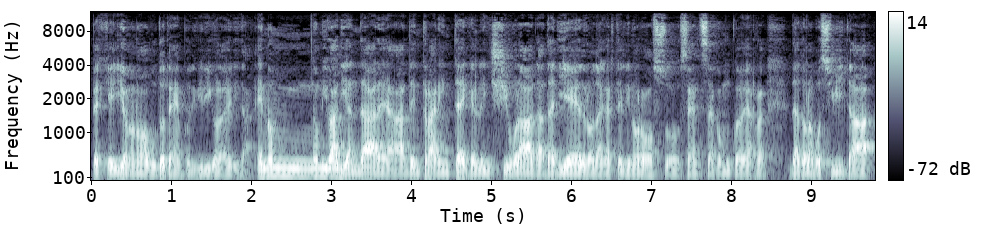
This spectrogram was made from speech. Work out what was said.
perché io non ho avuto tempo, vi dico la verità, e non, non mi va di andare ad entrare in tackle in scivolata da dietro, da cartellino rosso, senza comunque aver dato la possibilità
